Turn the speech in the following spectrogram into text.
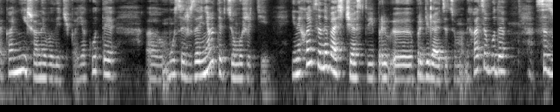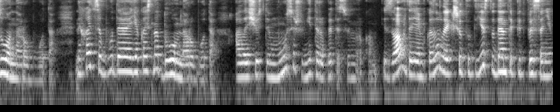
така ніша невеличка, яку ти е, мусиш зайняти в цьому житті. І нехай це не весь час твій е, приділяється цьому, нехай це буде сезонна робота, нехай це буде якась надомна робота, але щось ти мусиш вміти робити своїми руками. І завжди я їм казала, якщо тут є студенти підписані,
